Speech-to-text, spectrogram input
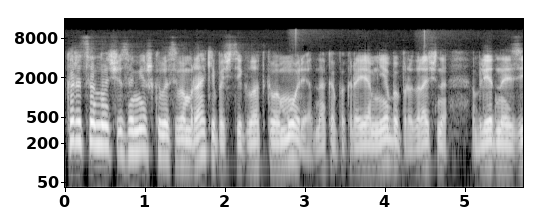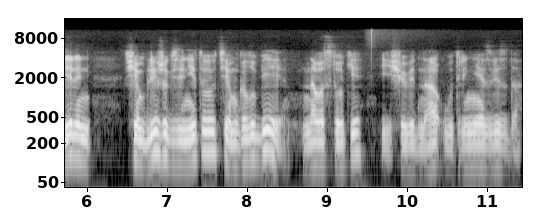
Кажется, ночь замешкалась во мраке почти гладкого моря, однако по краям неба прозрачно-бледная зелень, чем ближе к зениту, тем голубее. На востоке еще видна утренняя звезда.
